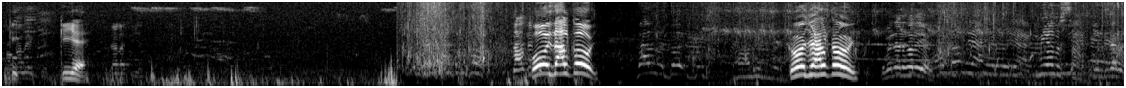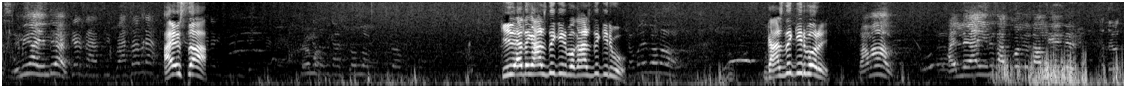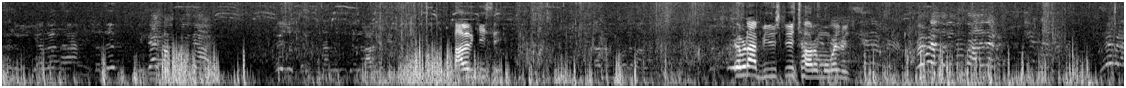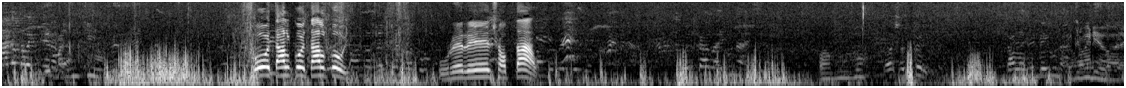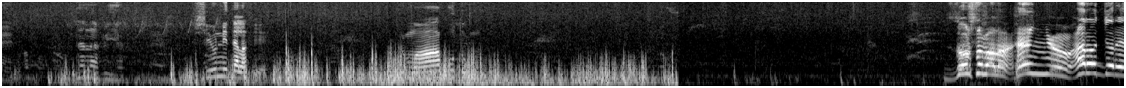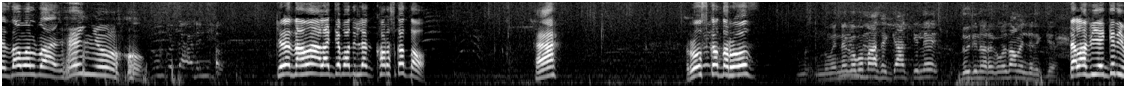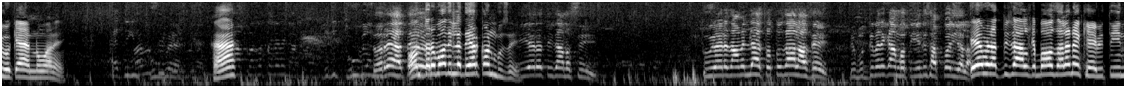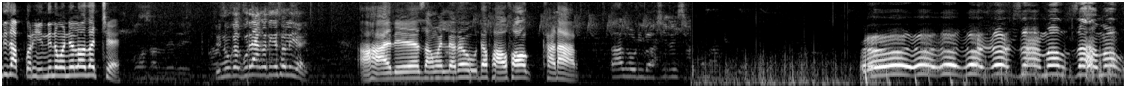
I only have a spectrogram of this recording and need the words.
কি কি এ? কই জাল কই? কই জাল কই? আয়ুসা কি এতে গাছ দিয়ে কিনবো গাছ দিয়ে কিনবো গাছ দিয়ে কিনবো রে? রামাল খাইলে আই ইনি সাফ করে দে, ডাল দিয়ে দে কিসে এবড়া বৃষ্টি ছাড় মোবাইল বিজ কই, তাল কই তাল কই? ওরে রে, সব তাল। শিউনি তেলাপিয়ে। মা কুতু জোরসে ভালো হেঞ্জো আরও জোরে, জামাল ভাই হেঞ্জো কিরে জামাল আজ বদিলে খরচ কত হ্যাঁ রোজ কত রোজ নুমেনে কব মাছ এক গাছ কিলে দুই দিন হরে কব জামাইল দে রেখে তেলাপি এগে দিব কেন মানে হ্যাঁ তোরে হাতে অন্তর বদিলে দেয়ার কোন বুঝে ইয়ে রে তুই জানসি তুই এর জামাইল দে তোর তো জাল আছে তুই বুদ্ধি মানে কাম করতে ইনি সাফ করি গেলা এ বেড়া তুই জালকে বউ জালে না খেবি তুই হিন্দি সাপ কর হিন্দি নমনে লো যাচ্ছে তুই নৌকা ঘুরে আঙ্গ দিকে চলে যাই আহারে জামাইলারে উদা ফাও ফাও খাড়ার। জামাল জামাল।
